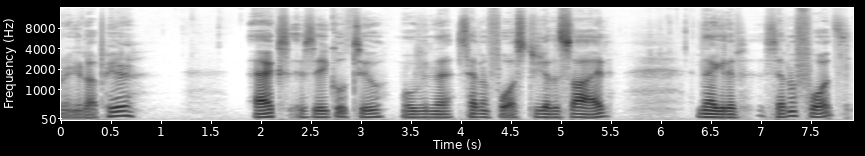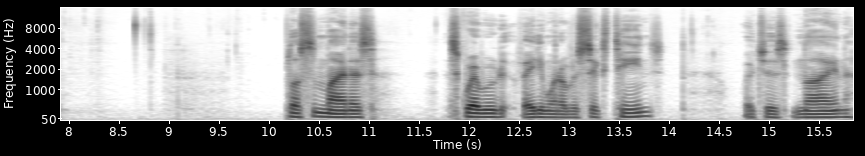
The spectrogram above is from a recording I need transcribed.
bring it up here. x is equal to, moving the 7 fourths to the other side, negative 7 fourths plus and minus the square root of 81 over 16, which is 9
